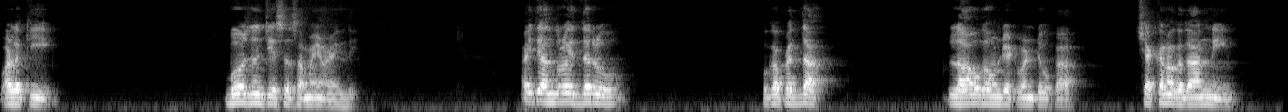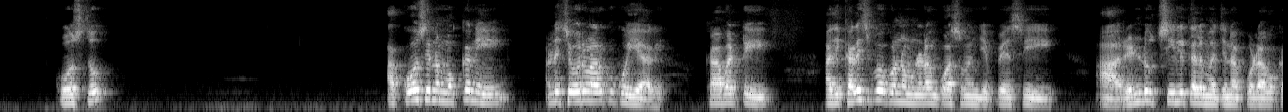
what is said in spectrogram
వాళ్ళకి భోజనం చేసే సమయం అయింది. అయితే అందులో ఇద్దరు ఒక పెద్ద లావుగా ఉండేటువంటి ఒక చెక్కను ఒక దాన్ని కోస్తూ ఆ కోసిన మొక్కని అంటే చివరి వరకు కొయ్యాలి. కాబట్టి అది కలిసిపోకుండా ఉండడం కోసం అని చెప్పేసి ఆ రెండు చీలికల మధ్యన కూడా ఒక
